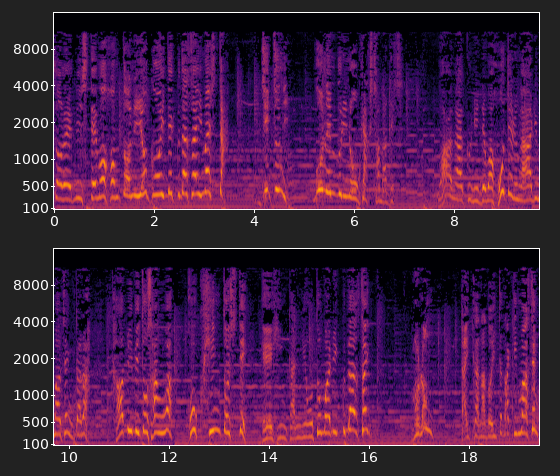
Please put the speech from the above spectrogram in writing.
それにしても本当によくおいでくださいました実に5年ぶりのお客様です。我が国ではホテルがありませんから旅人さんは国賓として迎賓館にお泊まりください。無論代価などいただきません。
